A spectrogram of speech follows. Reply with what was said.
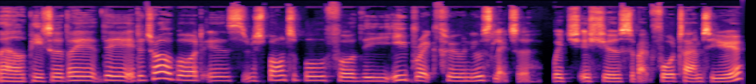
Well, Peter, the, the editorial board is responsible for the e-breakthrough newsletter, which issues about four times a year.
